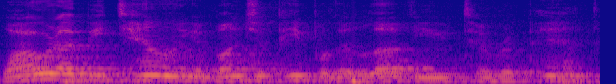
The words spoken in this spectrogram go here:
Why would I be telling a bunch of people that love you to repent?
